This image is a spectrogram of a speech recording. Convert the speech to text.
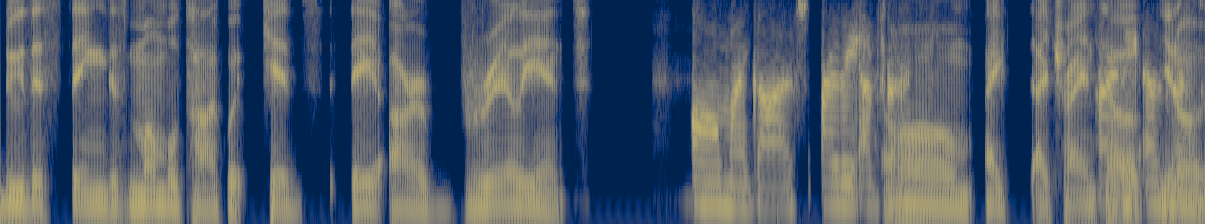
do this thing, this mumble talk with kids. They are brilliant. Oh my gosh, are they ever? Um, I I try and tell you know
